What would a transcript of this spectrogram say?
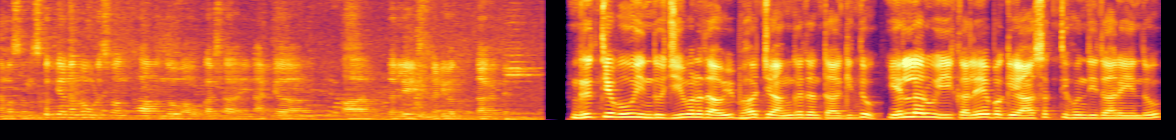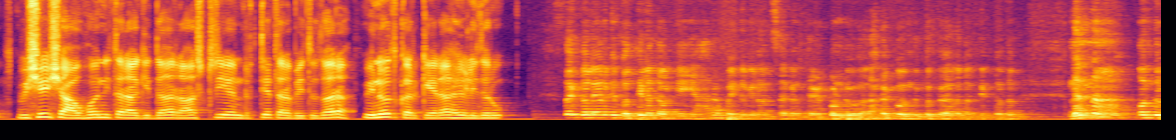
ನಮ್ಮ ಸಂಸ್ಕೃತಿಯನ್ನು ಉಳಿಸುವಂತಹ ಒಂದು ಅವಕಾಶ ಈ ನಾಟ್ಯ ಆ, ದಲ್ಲಿ ನಡೆಯುವಂಥದ್ದಾಗುತ್ತೆ. ನೃತ್ಯವು ಇಂದು ಜೀವನದ ಅವಿಭಾಜ್ಯ ಅಂಗದಂತಾಗಿದ್ದು ಎಲ್ಲರೂ ಈ ಕಲೆಯ ಬಗ್ಗೆ ಆಸಕ್ತಿ ಹೊಂದಿದ್ದಾರೆ ಎಂದು ವಿಶೇಷ ಆಹ್ವಾನಿತರಾಗಿದ್ದ ರಾಷ್ಟ್ರೀಯ ನೃತ್ಯ ತರಬೇತುದಾರ ವಿನೋದ್ ಕರ್ಕೇರ ಹೇಳಿದರು. ಕೆಲವರಿಗೆ ಗೊತ್ತಿಲ್ಲದವ್ರಿಗೆ ಯಾರಪ್ಪ ಇದು ವಿನೋದ್ ಸರ್ ಅಂತ ಹೇಳ್ಕೊಂಡು ಒಂದು ಕುತೂಹಲ ಬಂದಿರ್ಬೋದು. ನನ್ನ ಒಂದು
